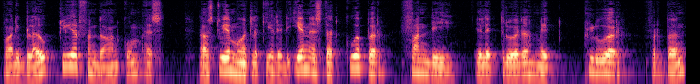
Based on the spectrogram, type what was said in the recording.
Waar die blou kleur vandaan kom is daar's twee moontlikhede. Die een is dat koper van die elektrode met kloor verbind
